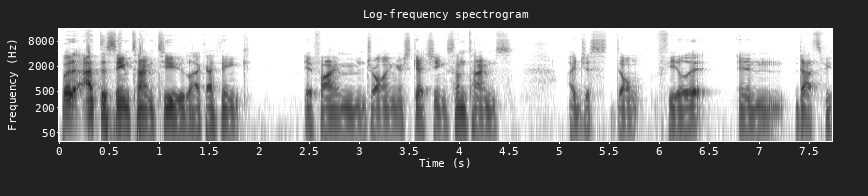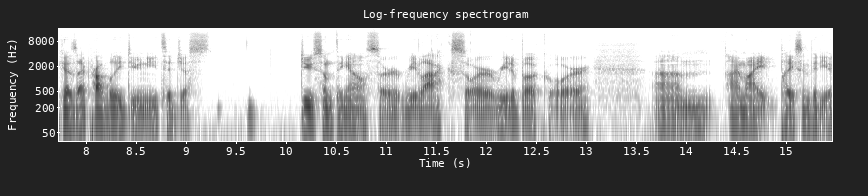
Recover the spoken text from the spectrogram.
but at the same time too like i think if i'm drawing or sketching sometimes i just don't feel it and that's because i probably do need to just do something else or relax or read a book or um, i might play some video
